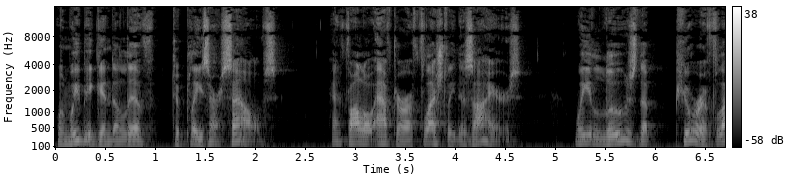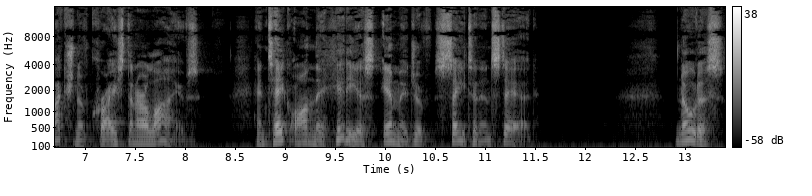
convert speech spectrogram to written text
when we begin to live to please ourselves, and follow after our fleshly desires, we lose the pure reflection of Christ in our lives and take on the hideous image of Satan instead. Notice,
